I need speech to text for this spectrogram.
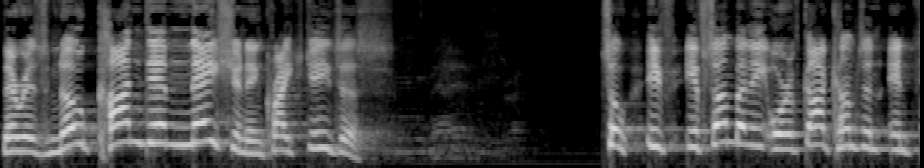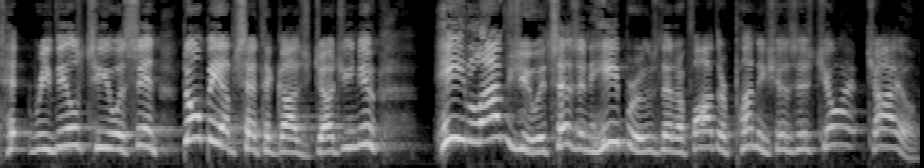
There is no condemnation in Christ Jesus. So if, if somebody or if God comes in and t- reveals to you a sin, don't be upset that God's judging you. He loves you. It says in Hebrews that a father punishes his child.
